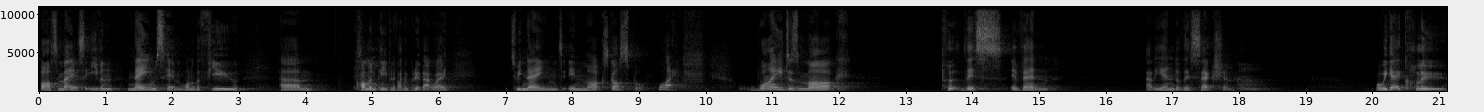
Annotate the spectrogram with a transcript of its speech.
Bartimaeus. It even names him, one of the few um, common people, if I can put it that way, to be named in Mark's gospel. Why? Why does Mark put this event at the end of this section? Well, we get a clue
